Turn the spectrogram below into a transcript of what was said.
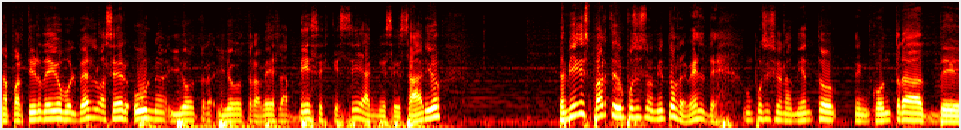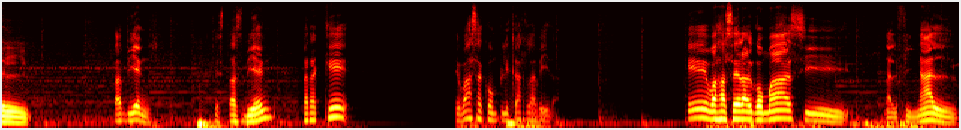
a partir de ello volverlo a hacer una y otra y otra vez, las veces que sean necesarios también es parte de un posicionamiento rebelde, un posicionamiento en contra del... Estás bien, estás bien, ¿para qué te vas a complicar la vida? ¿Qué vas a hacer algo más y al final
